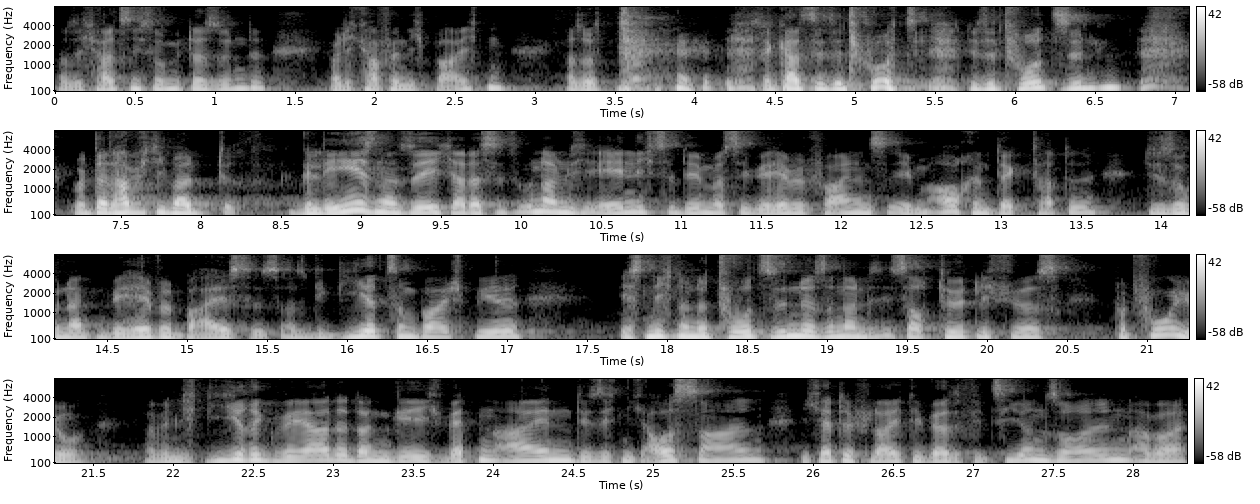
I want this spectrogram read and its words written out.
also ich halte es nicht so mit der Sünde, weil ich Kaffee nicht beichten. Also dann gab es diese, Tod, diese Todsünden und dann habe ich die mal gelesen, dann sehe ich, ja, das ist unheimlich ähnlich zu dem, was die Behavioral Finance eben auch entdeckt hatte, die sogenannten Behavioral Biases. Also die Gier zum Beispiel, ist nicht nur eine Todsünde, sondern es ist auch tödlich fürs Portfolio. Wenn ich gierig werde, dann gehe ich Wetten ein, die sich nicht auszahlen. Ich hätte vielleicht diversifizieren sollen, aber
